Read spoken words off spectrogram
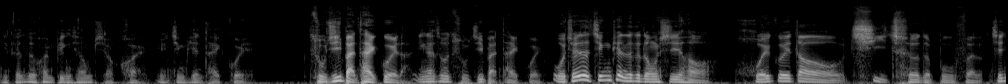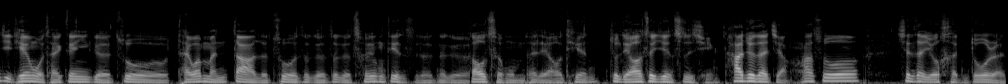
你干脆换冰箱比较快，因为晶片太贵，主机板太贵了，应该说主机板太贵。我觉得晶片这个东西哈、哦。”回归到汽车的部分，前几天我才跟一个做台湾蛮大的做这个这个车用电子的那个高层，我们在聊天，就聊到这件事情。他就在讲，他说现在有很多人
